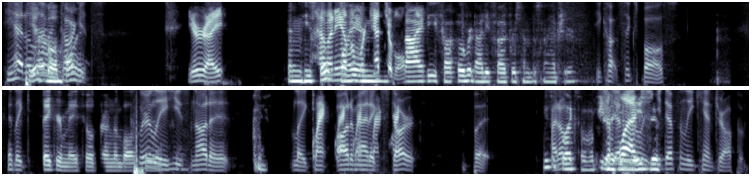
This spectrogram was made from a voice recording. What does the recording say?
He had 11 12 targets. You're right. and he's How still many of them were playing catchable? 95 over 95 percent of the snap share. He caught six balls. It's Like- Baker Mayfield throwing the ball. too, Clearly, so- he's not a like Quack, quack, quack, automatic quack, quack. start, but He's a don't- flex option. He's a he flex. definitely- can- You definitely can't drop him.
